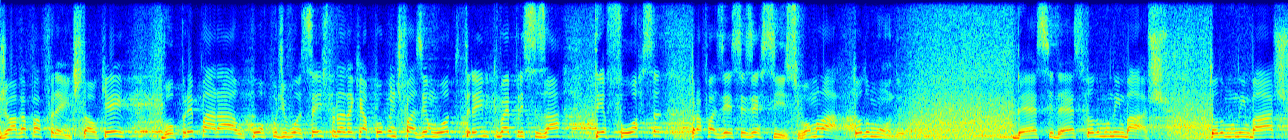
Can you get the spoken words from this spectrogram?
joga para frente, tá ok? Vou preparar o corpo de vocês para daqui a pouco a gente fazer um outro treino que vai precisar ter força para fazer esse exercício. Vamos lá, todo mundo. Desce, desce, todo mundo embaixo. Todo mundo embaixo.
